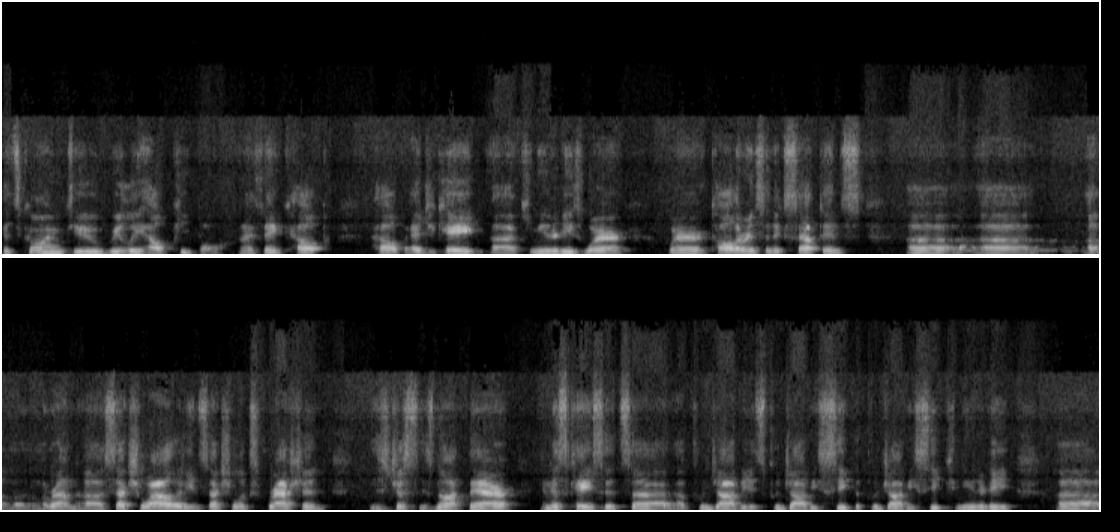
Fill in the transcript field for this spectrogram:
It's going to really help people, and I think help help educate uh, communities where where tolerance and acceptance uh, uh, around uh, sexuality and sexual expression is just is not there. In this case, it's uh, a Punjabi, it's Punjabi Sikh, the Punjabi Sikh community. Uh,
